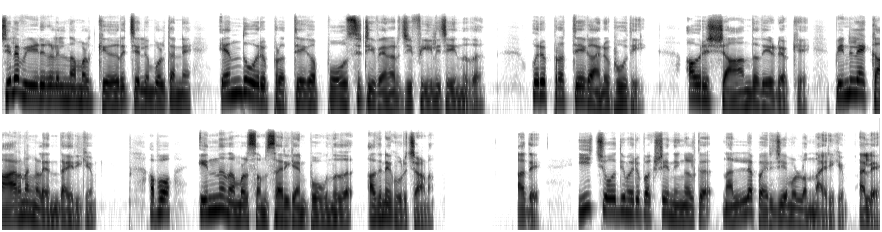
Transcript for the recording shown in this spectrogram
ചില വീടുകളിൽ നമ്മൾ കയറി ചെല്ലുമ്പോൾ തന്നെ എന്തോ ഒരു പ്രത്യേക പോസിറ്റീവ് എനർജി ഫീൽ ചെയ്യുന്നത് ഒരു പ്രത്യേക അനുഭൂതി ആ ഒരു ശാന്തതയുടെയൊക്കെ പിന്നിലെ കാരണങ്ങൾ എന്തായിരിക്കും അപ്പോൾ ഇന്ന് നമ്മൾ സംസാരിക്കാൻ പോകുന്നത് അതിനെക്കുറിച്ചാണ് അതെ ഈ ചോദ്യം ഒരു പക്ഷേ നിങ്ങൾക്ക് നല്ല പരിചയമുള്ള ഒന്നായിരിക്കും അല്ലേ?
